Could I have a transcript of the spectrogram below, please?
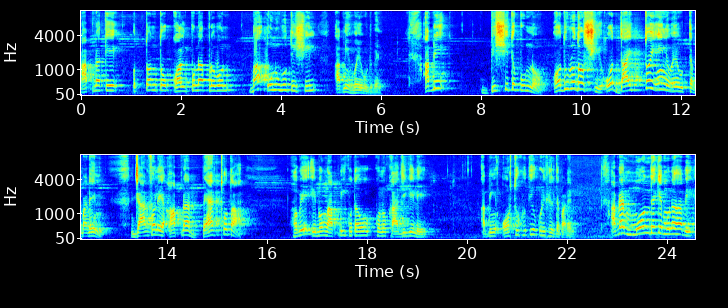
আপনাকে অত্যন্ত কল্পনাপ্রবণ বা অনুভূতিশীল আপনি হয়ে উঠবেন। আপনি বিস্মিতপূর্ণ, অদূরদর্শী ও দায়িত্বহীন হয়ে উঠতে পারেন, যার ফলে আপনার ব্যর্থতা হবে এবং আপনি কোথাও কোনো কাজে গেলে আপনি অর্থ ক্ষতিও করে ফেলতে পারেন। আপনার মন থেকে মনে হবে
